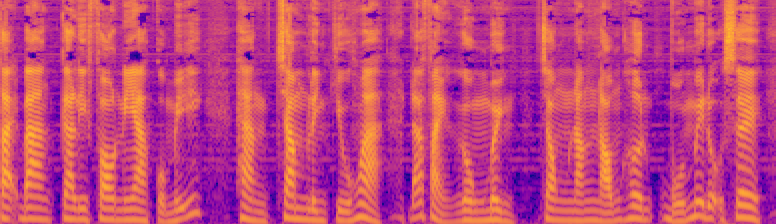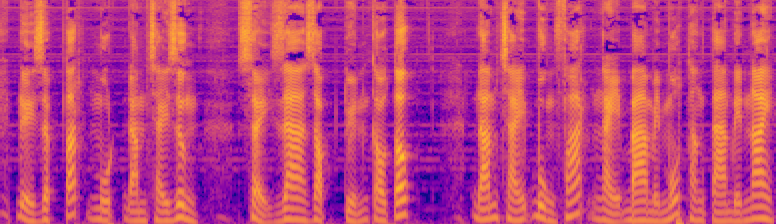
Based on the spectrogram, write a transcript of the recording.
tại bang California của Mỹ, hàng trăm lính cứu hỏa đã phải gồng mình trong nắng nóng hơn 40 độ C để dập tắt một đám cháy rừng xảy ra dọc tuyến cao tốc. Đám cháy bùng phát ngày 31 tháng 8 đến nay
